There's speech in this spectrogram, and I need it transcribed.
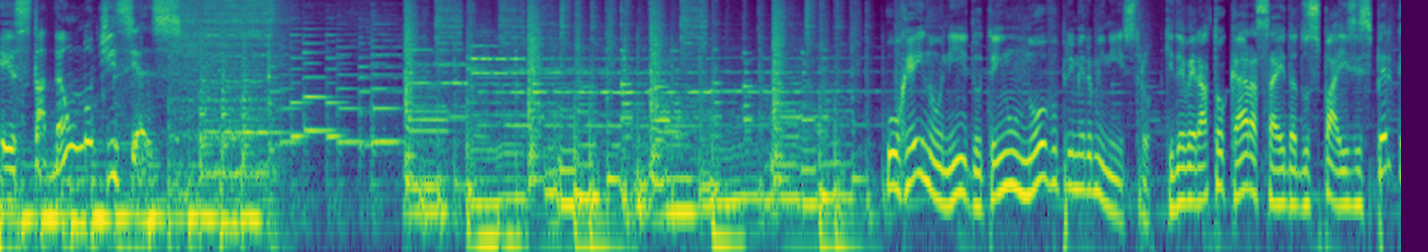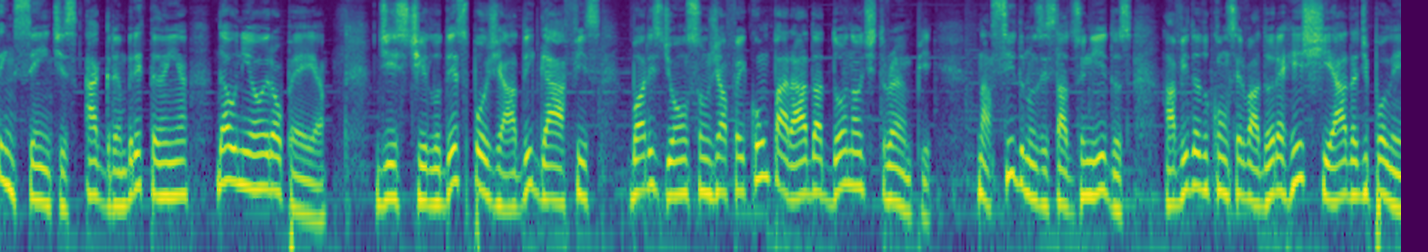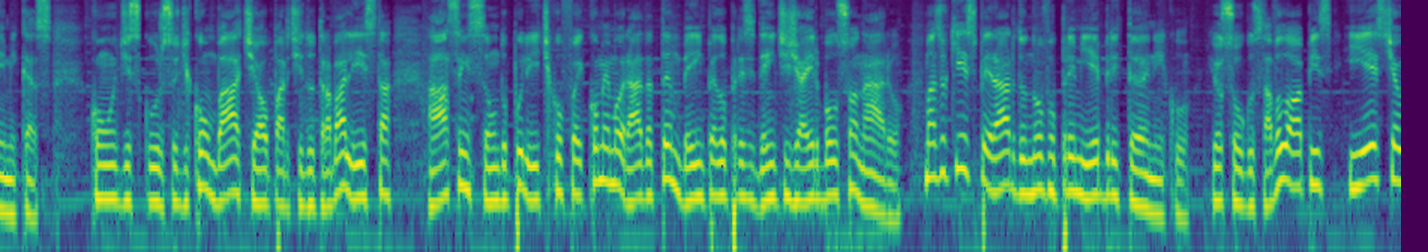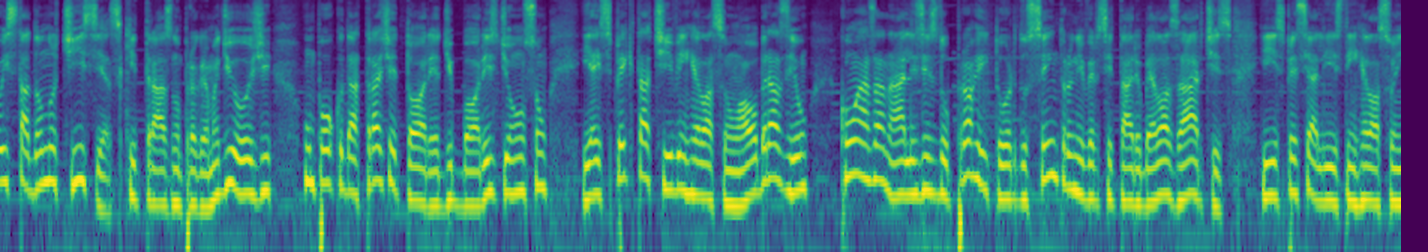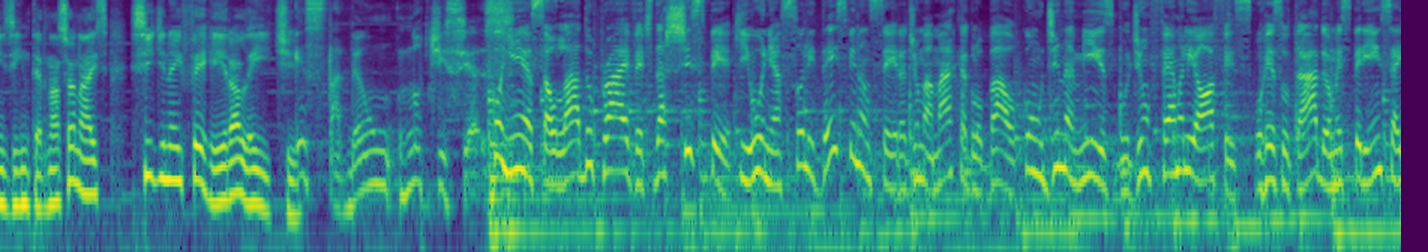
Estadão Notícias. O Reino Unido tem um novo primeiro-ministro, que deverá tocar a saída dos países pertencentes à Grã-Bretanha da União Europeia. De estilo despojado e gafes, Boris Johnson já foi comparado a Donald Trump. Nascido nos Estados Unidos, a vida do conservador é recheada de polêmicas. Com o discurso de combate ao Partido Trabalhista, a ascensão do político foi comemorada também pelo presidente Jair Bolsonaro. Mas o que esperar do novo premier britânico? Eu sou Gustavo Lopes e este é o Estadão Notícias, que traz no programa de hoje um pouco da trajetória de Boris Johnson e a expectativa em relação ao Brasil, com as análises do pró-reitor do Centro Universitário Belas Artes e especialista em relações internacionais, Sidney Ferreira Leite. Estadão Notícias. Conheça o lado private da XP, que une a solidez financeira de uma marca global com o dinamismo de um family office. O resultado é uma experiência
